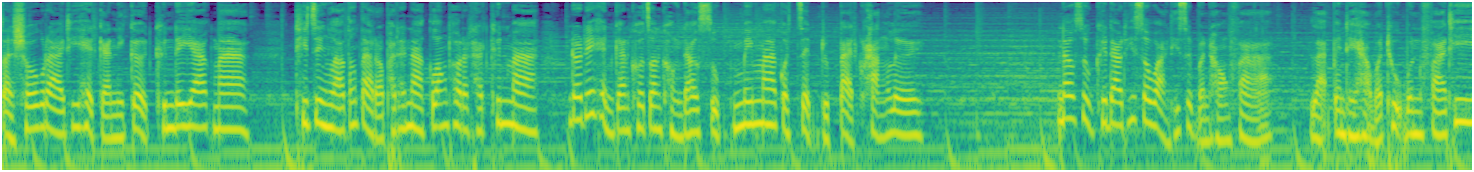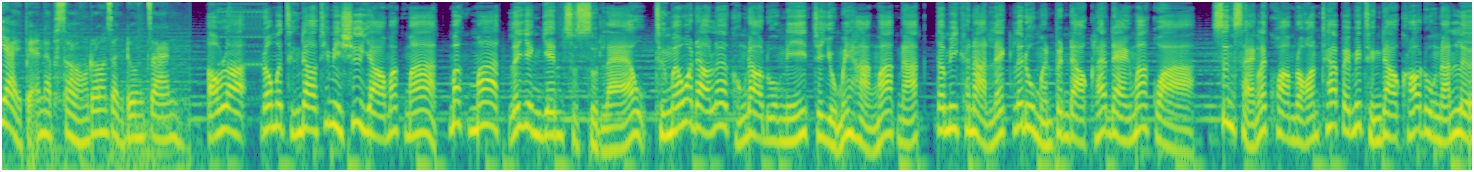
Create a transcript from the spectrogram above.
แต่โชคร้ายที่เหตุการณ์นี้เกิดขึ้นได้ยากมาก ที่จริงแล้วตั้งแต่เราพัฒนากล้องโทรทัศน์ขึ้นมา เราได้เห็นการโคจรของดาวศุกร์ไม่มากกว่า 7 หรือ 8 ครั้งเลย ดาวศุกร์คือดาวที่สว่างที่สุดบนท้องฟ้า และเป็นเทหวัตถุบนฟ้าที่ใหญ่เป็นอันดับสองรองจากดวงจันทร์ เอาล่ะ เรามาถึงดาวที่มีชื่อยาวมากๆ มาก ๆ และยังเย็นสุดๆ แล้ว ถึงแม้ว่าดาวฤกษ์ของดาวดวงนี้จะอยู่ไม่ห่างมากนัก แต่มีขนาดเล็กและดูเหมือนเป็นดาวแคระแดงมากกว่า ซึ่งแสงและความร้อนแทบไปไม่ถึงดาวเคราะห์ดวงนั้นเล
